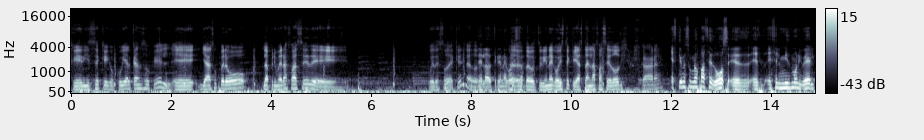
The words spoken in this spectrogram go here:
que dice que Goku ya alcanzó que él eh, ya superó la primera fase de pues esto de qué la, De la doctrina egoísta. la- la doctrina egoísta que ya está en la fase 2 dije "Ah, caray Es que no es una fase 2, es, es, es el mismo nivel,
